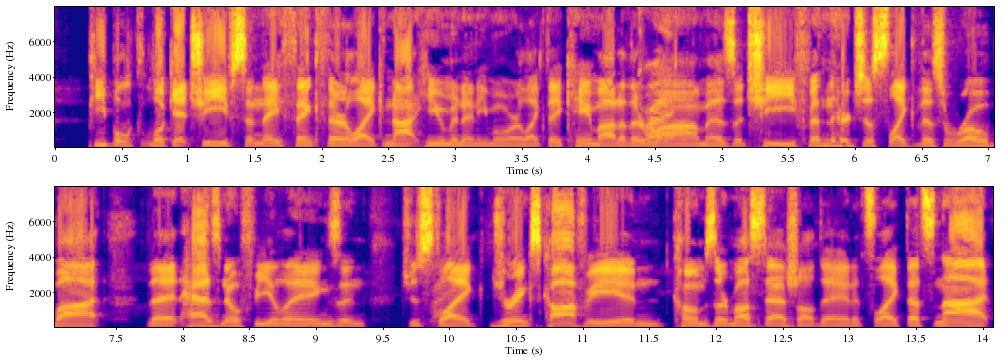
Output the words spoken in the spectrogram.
people look at chiefs and they think they're like not human anymore like they came out of their Correct. mom as a chief and they're just like this robot that has no feelings and just Right. like drinks coffee and combs their mustache all day and it's like that's not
